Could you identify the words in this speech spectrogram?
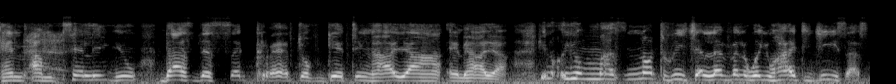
And I'm telling you, that's the secret of getting higher and higher. You know, you must not reach a level where you hide Jesus.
